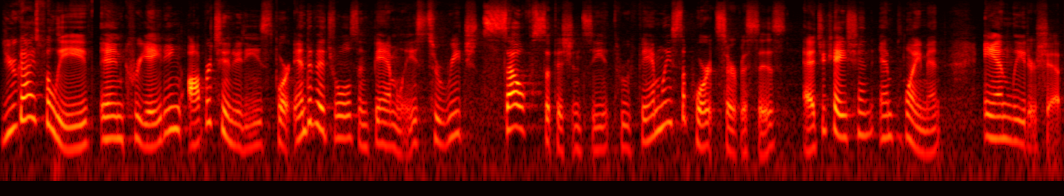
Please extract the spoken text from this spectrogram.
you guys believe in creating opportunities for individuals and families to reach self-sufficiency through family support services, education, employment, and leadership.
